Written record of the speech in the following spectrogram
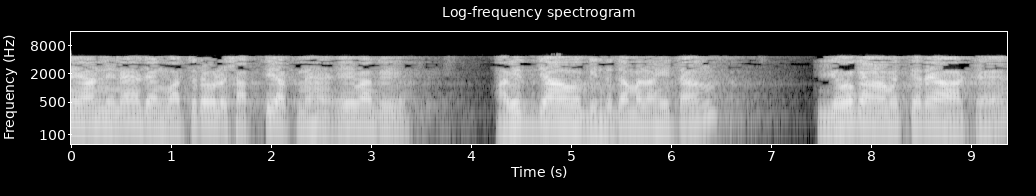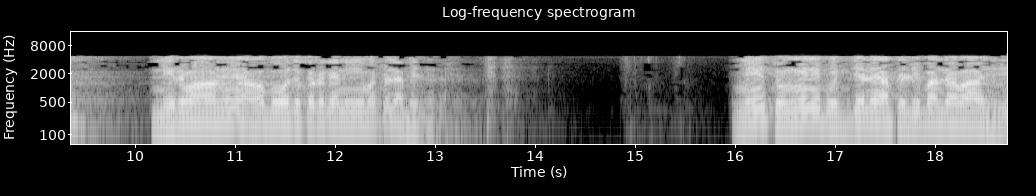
යන්නේ නැහැ දැන් වතුර වල ශක්තියක් නැහැ. ඒ වගේ අවිද්‍යාව බින්ද දමලා හිටන් යෝගාචරයට නිර්වාණය අවබෝධ කර ගැනීමට ලැබෙන්නේ නැහැ. මේ තුන්වෙනි පුජ්‍යලයා පිළිබඳවයි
